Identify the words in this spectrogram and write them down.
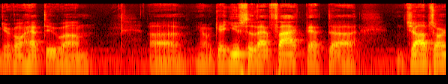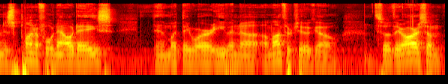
you're going to have to, um, uh, you know, get used to that fact that uh, jobs aren't as plentiful nowadays than what they were even a, a month or two ago. So there are some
